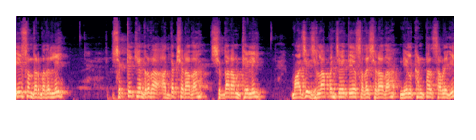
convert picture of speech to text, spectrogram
ಈ ಸಂದರ್ಭದಲ್ಲಿ ಶಕ್ತಿ ಕೇಂದ್ರದ ಅಧ್ಯಕ್ಷರಾದ ಸಿದ್ದಾರಾಮ್ ಥೇಲಿ, ಮಾಜಿ ಜಿಲ್ಲಾ ಪಂಚಾಯಿತಿಯ ಸದಸ್ಯರಾದ ನೀಲಕಂಠ ಸವಳಗಿ,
